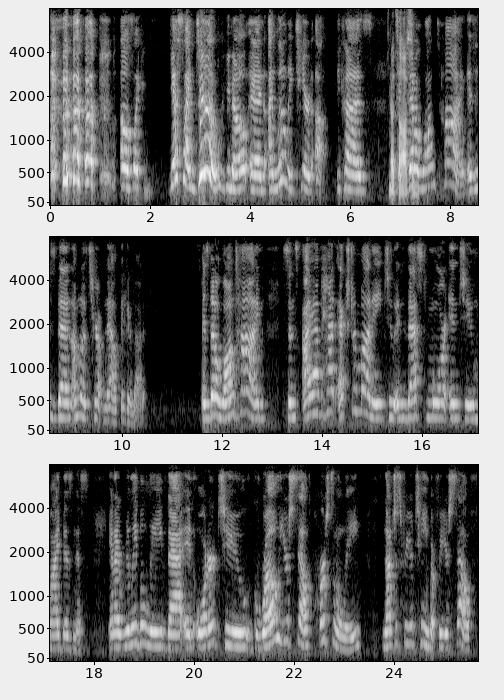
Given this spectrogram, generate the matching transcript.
I was like, Yes, I do, you know, and I literally teared up because that's it's awesome. been a long time. It has been, I'm going to tear up now thinking about it. It's been a long time since I have had extra money to invest more into my business. And I really believe that in order to grow yourself personally, not just for your team, but for yourself,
